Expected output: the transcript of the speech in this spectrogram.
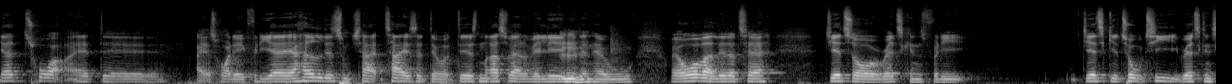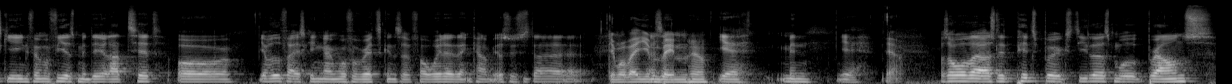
Jeg tror, at... Øh, nej, jeg tror det ikke, fordi jeg, jeg havde lidt som Thij- Thijs, at det, var, det er sådan ret svært at vælge mm. i Mhm. den her uge. Og jeg overvejede lidt at tage Jets over Redskins, fordi Jets giver 2-10, Redskins giver 1-85, men det er ret tæt, og jeg ved faktisk ikke engang, hvorfor Redskins er favoritter i den kamp. Jeg synes, der er, Det må være hjemmebanen her. ja, men ja. Ja. Og så overvejer jeg også lidt Pittsburgh Steelers mod Browns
